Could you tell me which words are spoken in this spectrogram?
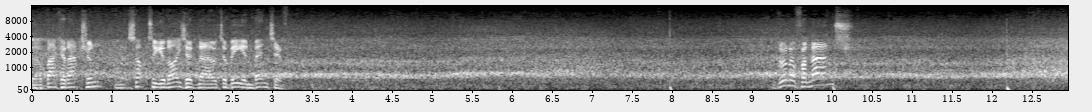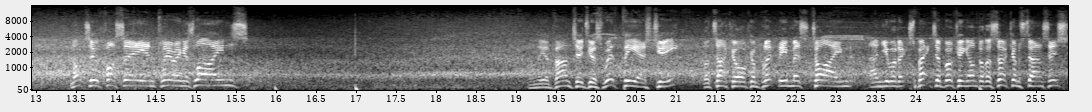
So back in action, and it's up to United now to be inventive. Bruno Fernandes. Not too fussy in clearing his lines. And the advantage is with PSG. The tackle completely mistimed, and you would expect a booking under the circumstances.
